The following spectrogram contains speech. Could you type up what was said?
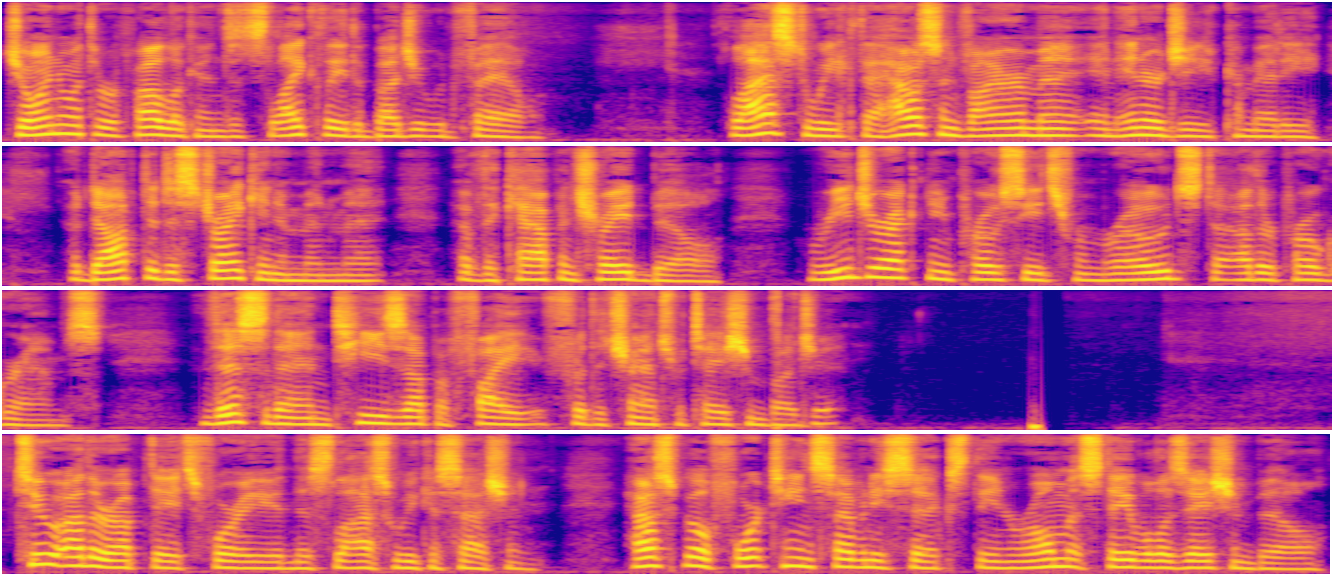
Join with the Republicans, it's likely the budget would fail. Last week, the House Environment and Energy Committee adopted a striking amendment of the cap and trade bill, redirecting proceeds from roads to other programs. This then tees up a fight for the transportation budget. Two other updates for you in this last week of session. House Bill 1476, the Enrollment Stabilization Bill,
